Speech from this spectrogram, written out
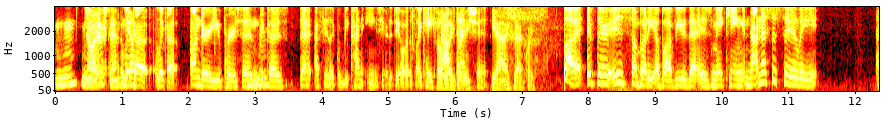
Mm-hmm. no, I understand. like yeah. Mm-hmm. a like a under you person because that I feel like would be kind of easier to deal with. Like, hey, Totally stop agree. that shit. Yeah, exactly. But if there is somebody above you that is making not necessarily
